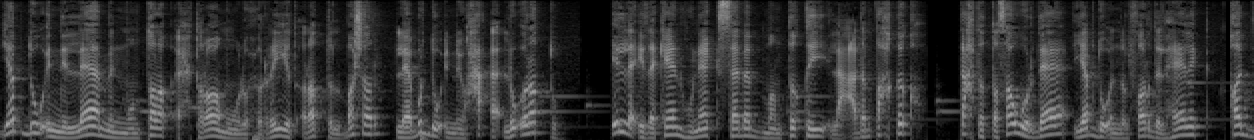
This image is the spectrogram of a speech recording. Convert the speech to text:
يبدو إن الله من منطلق احترامه لحرية إرادة البشر لابد إنه يحقق له إرادته، إلا إذا كان هناك سبب منطقي لعدم تحقيقها. تحت التصور ده يبدو أن الفرد الهالك قد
